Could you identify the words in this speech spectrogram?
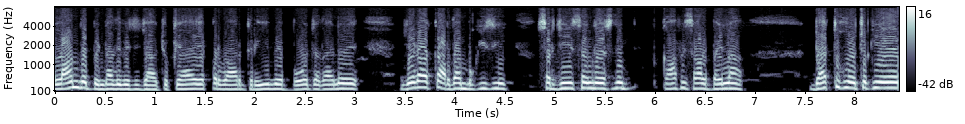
ਅਲਾਮ ਦੇ ਪਿੰਡਾਂ ਦੇ ਵਿੱਚ ਜਾ ਚੁੱਕਿਆ ਹੈ। ਇਹ ਪਰਿਵਾਰ ਗਰੀਬ ਹੈ, ਬਹੁਤ ਜ਼ਿਆਦਾ ਇਹਨਾਂ ਦੇ ਜਿਹੜਾ ਘਰ ਦਾ ਮੁਖੀ ਸੀ ਸਰਜੀਤ ਸਿੰਘ, ਇਸ ਦੀ ਕਾਫੀ ਸਾਲ ਪਹਿਲਾਂ ਡੈਥ ਹੋ ਚੁੱਕੀ ਹੈ।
